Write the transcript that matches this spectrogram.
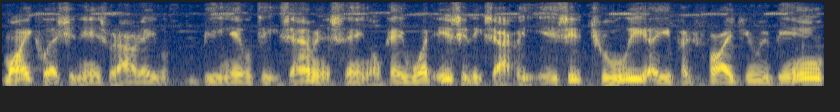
my question is, without able being able to examine this thing, okay, what is it exactly? Is it truly a petrified human being?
